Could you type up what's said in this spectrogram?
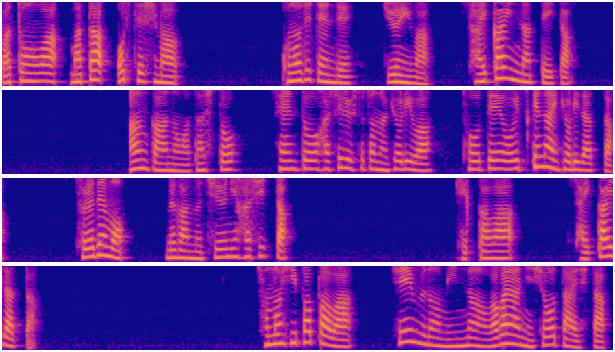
バトンはまた落ちてしまう。この時点で順位は最下位になっていた。アンカーの私と先頭を走る人との距離は到底追いつけない距離だった。それでも無我夢中に走った。結果は最下位だった。その日パパはチームのみんなを我が家に招待した。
